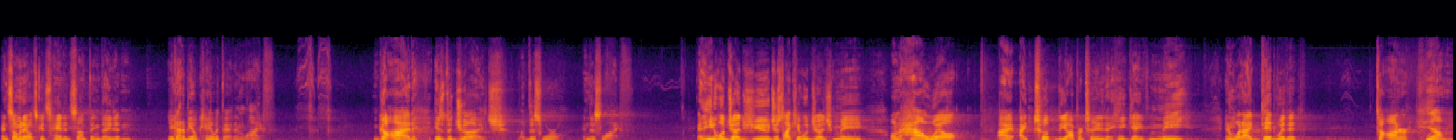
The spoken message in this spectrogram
and someone else gets handed something they didn't you got to be okay with that in life. God is the judge of this world and this life. And He will judge you just like He will judge me on how well I, I took the opportunity that He gave me and what I did with it to honor Him,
